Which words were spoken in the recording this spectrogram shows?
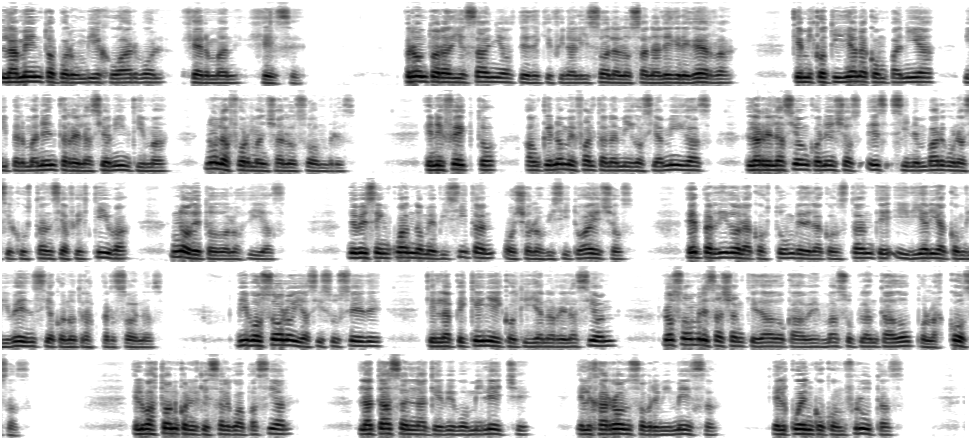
Lamento por un viejo árbol, Germán Gese. Pronto hará diez años desde que finalizó la lozana alegre guerra, que mi cotidiana compañía, mi permanente relación íntima, no la forman ya los hombres. En efecto, aunque no me faltan amigos y amigas, la relación con ellos es, sin embargo, una circunstancia festiva, no de todos los días. De vez en cuando me visitan o yo los visito a ellos. He perdido la costumbre de la constante y diaria convivencia con otras personas. Vivo solo y así sucede que en la pequeña y cotidiana relación los hombres hayan quedado cada vez más suplantados por las cosas. El bastón con el que salgo a pasear, la taza en la que bebo mi leche, el jarrón sobre mi mesa, el cuenco con frutas,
